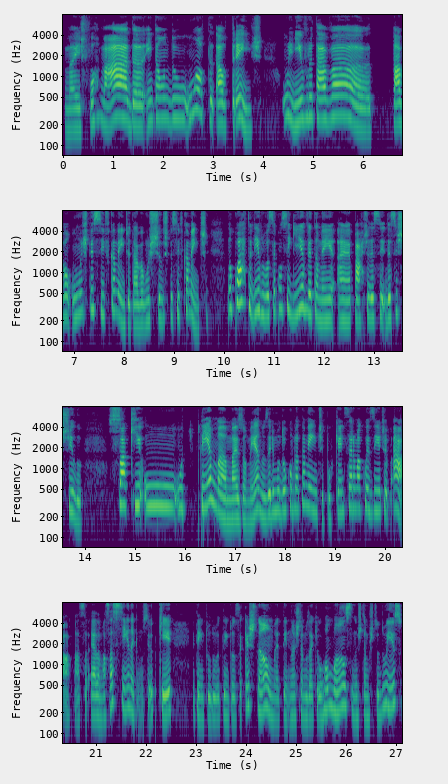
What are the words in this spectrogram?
mais formada. Então, do 1 ao, ao 3, o livro estava tava um especificamente, estava um estilo especificamente. No quarto livro, você conseguia ver também é, parte desse, desse estilo. Só que o, o tema, mais ou menos, ele mudou completamente. Porque antes era uma coisinha tipo, ah, ela é uma assassina, que não sei o quê tem tudo, tem toda essa questão, né? tem, nós temos aqui o romance, nós temos tudo isso.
